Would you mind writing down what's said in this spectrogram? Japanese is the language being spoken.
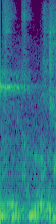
あっ。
